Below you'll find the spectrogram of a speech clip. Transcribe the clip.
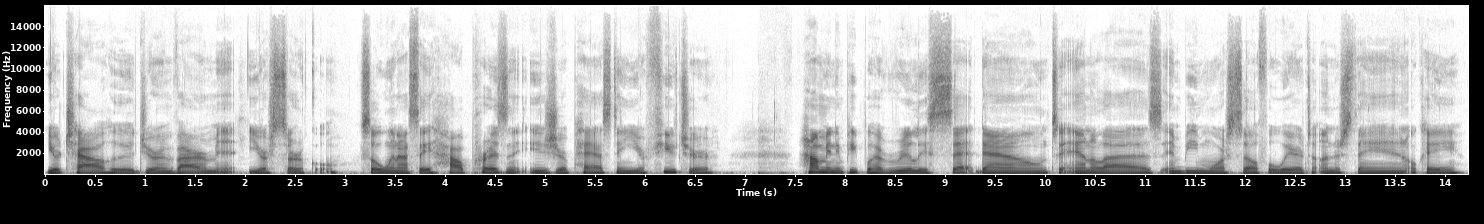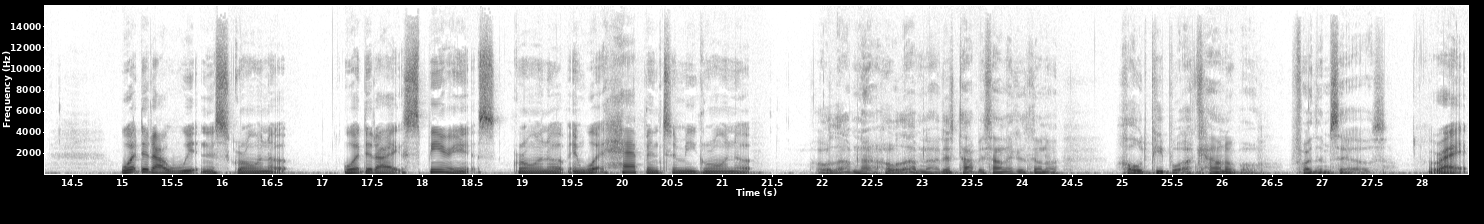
your childhood, your environment, your circle. So, when I say how present is your past and your future, how many people have really sat down to analyze and be more self aware to understand okay, what did I witness growing up? What did I experience growing up? And what happened to me growing up? Hold up now, hold up now. This topic sounds like it's gonna hold people accountable for themselves. Right.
